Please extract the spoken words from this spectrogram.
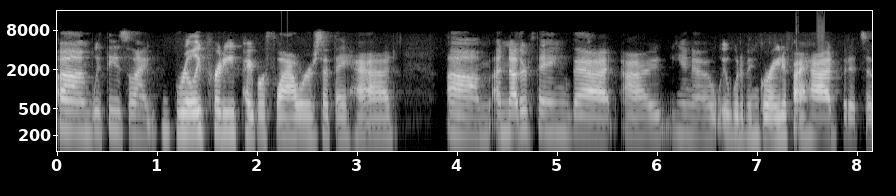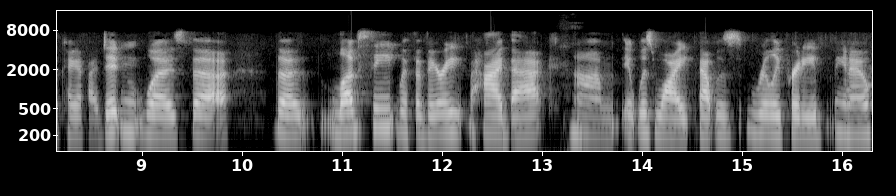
um, with these like really pretty paper flowers that they had. Um, another thing that I, you know, it would have been great if I had, but it's okay if I didn't, was the the love seat with a very high back. Hmm. Um, it was white. That was really pretty. You know,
